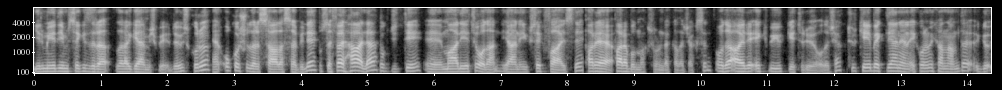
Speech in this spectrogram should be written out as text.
27-28 liralara gelmiş bir döviz kuru. Yani o koşulları sağlasa bile bu sefer hala çok ciddi e, maliyeti olan yani yüksek faizli paraya para bulmak zorunda kalacaksın. O da ayrı ek bir yük getiriyor olacak. Türkiye'yi bekleyen yani ekonomik anlamda gö-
